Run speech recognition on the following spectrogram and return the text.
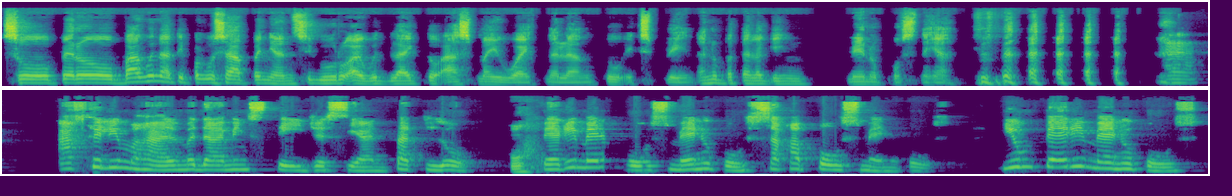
So, pero bago natin pag-usapan yan, siguro I would like to ask my wife na lang to explain ano ba talagang menopause na yan. ah, actually, mahal, madaming stages yan. Tatlo. Oh. Perimenopause, menopause, saka postmenopause. Yung perimenopause,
